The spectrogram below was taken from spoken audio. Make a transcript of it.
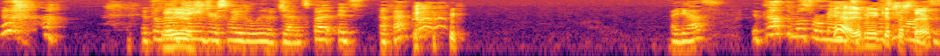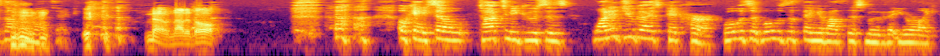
It's a little it dangerous way to live, gents, but it's effective. I guess. It's not the most romantic. Yeah, I mean, it gets us honest, there. It's not romantic. no, not at all. okay, so talk to me, Gooses. Why did you guys pick her? What was it? What was the thing about this movie that you were like,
